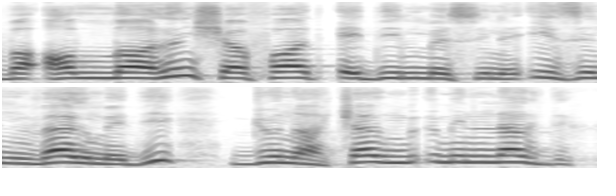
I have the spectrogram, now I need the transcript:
ve Allah'ın şefaat edilmesine izin vermediği günahkar müminlerdir.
